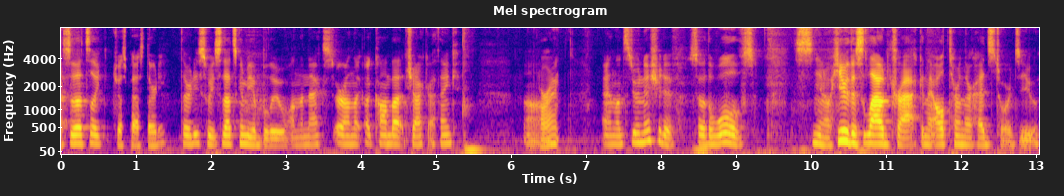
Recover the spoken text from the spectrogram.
so that's like Just past 30? 30 sweet. So that's going to be a blue on the next or on the a combat check, I think. Um, All right. And let's do initiative. So the wolves, s- you know, hear this loud crack and they all turn their heads towards you.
